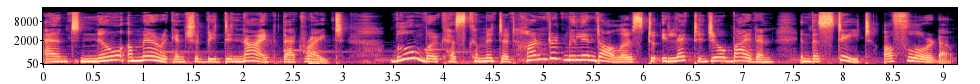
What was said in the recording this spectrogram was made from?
and no American should be denied that right. Bloomberg has committed $100 million to elect Joe Biden in the state of Florida.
